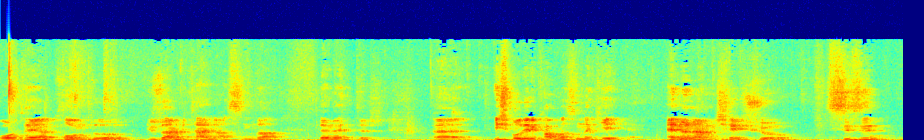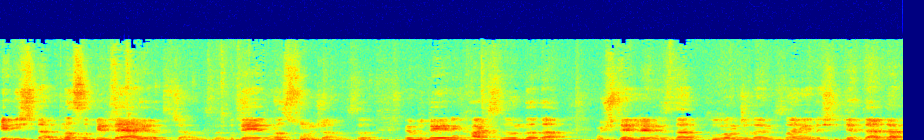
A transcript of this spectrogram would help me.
ortaya konduğu güzel bir tane aslında demettir. Ee, iş modeli kavmasındaki en önemli şey şu, sizin bir işten nasıl bir değer yaratacağınızı, bu değeri nasıl sunacağınızı ve bu değerin karşılığında da müşterilerinizden, kullanıcılarınızdan ya da şirketlerden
